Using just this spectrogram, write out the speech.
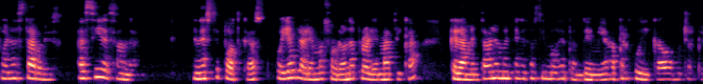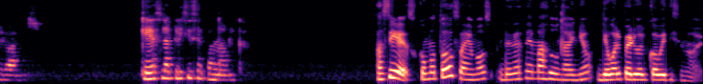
Buenas tardes. Así es, Sandra. En este podcast hoy hablaremos sobre una problemática que lamentablemente en estos tiempos de pandemia ha perjudicado a muchos peruanos, que es la crisis económica. Así es, como todos sabemos, desde hace más de un año llegó al Perú el COVID-19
